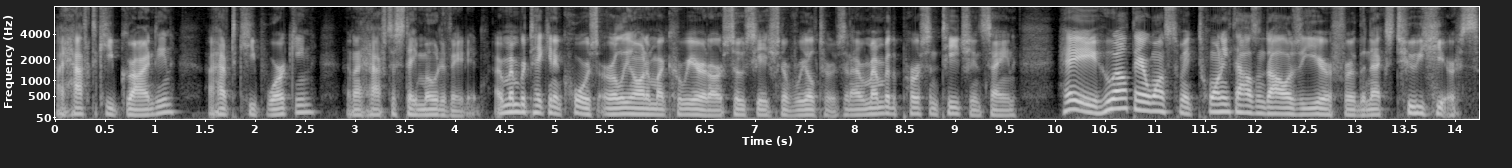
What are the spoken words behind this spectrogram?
I have to keep grinding, I have to keep working, and I have to stay motivated. I remember taking a course early on in my career at our Association of Realtors, and I remember the person teaching saying, Hey, who out there wants to make $20,000 a year for the next two years?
